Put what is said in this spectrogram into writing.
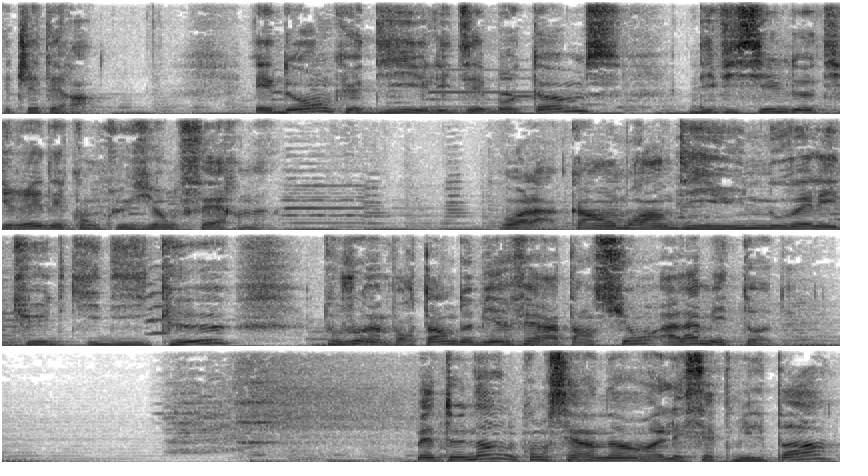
etc. Et donc, dit Lizzie Bottoms, difficile de tirer des conclusions fermes. Voilà, quand on brandit une nouvelle étude qui dit que, toujours important de bien faire attention à la méthode. Maintenant, concernant les 7000 pas,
